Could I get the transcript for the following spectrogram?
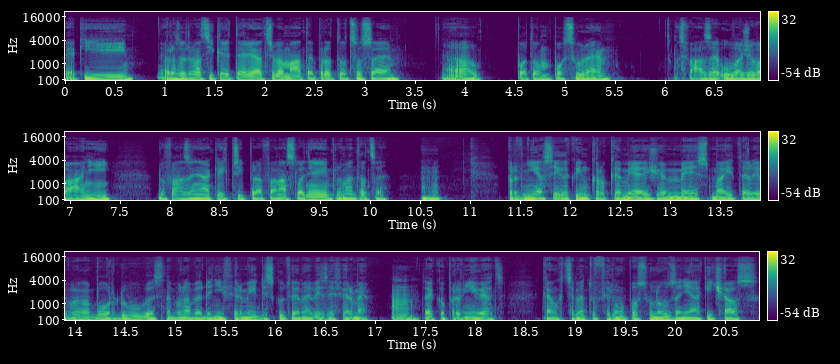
jaký rozhodovací kritéria třeba máte pro to, co se potom posune z fáze uvažování do fáze nějakých příprav a následně implementace. Mm-hmm. První asi takovým krokem je, že my s majiteli nebo na boardu vůbec nebo na vedení firmy diskutujeme vizi firmy. Mm. To je jako první věc. Kam chceme tu firmu posunout za nějaký čas,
